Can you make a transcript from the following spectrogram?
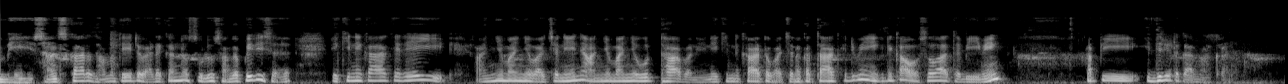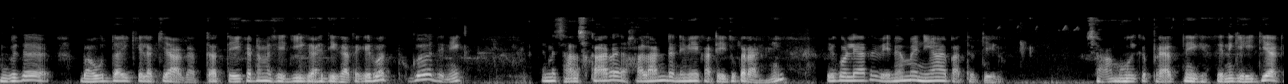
මේ සංස්කාර සමතේට වැඩ කරන සුළු සංඝ පිරිස එකිනෙකා කෙරෙහි අඤ්ඤමඤ්ඤ වචනේන අඤ්ඤමඤ්ඤ උත්ථාපනේ එකිනෙකාට වචන කතා කිරීමෙන් එකිනෙකා ඔසවා තැබීමෙන් අපි ඉදිරියට ගමන් කරනවා. මොකද බෞද්ධයි කියලා කියාගත්තත් ඒකටම සිදී ගහදී ගත කෙරුවත් උග දෙනෙක් එම සංස්කාර හලන්න නෙමෙයි කටයුතු කරන්නේ. ඒගොල්ලයාට වෙනම න්‍යාය පත්‍ර තියෙනවා. සාමූහික ප්‍රයත්නයක දෙනගේ හිටියට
